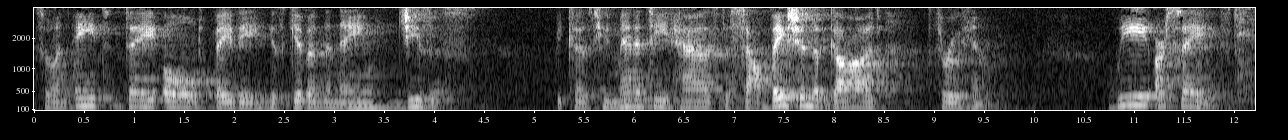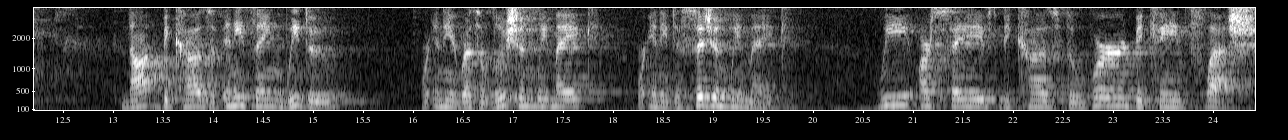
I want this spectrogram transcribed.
So an eight day old baby is given the name Jesus because humanity has the salvation of God through him. We are saved not because of anything we do or any resolution we make or any decision we make. We are saved because the Word became flesh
